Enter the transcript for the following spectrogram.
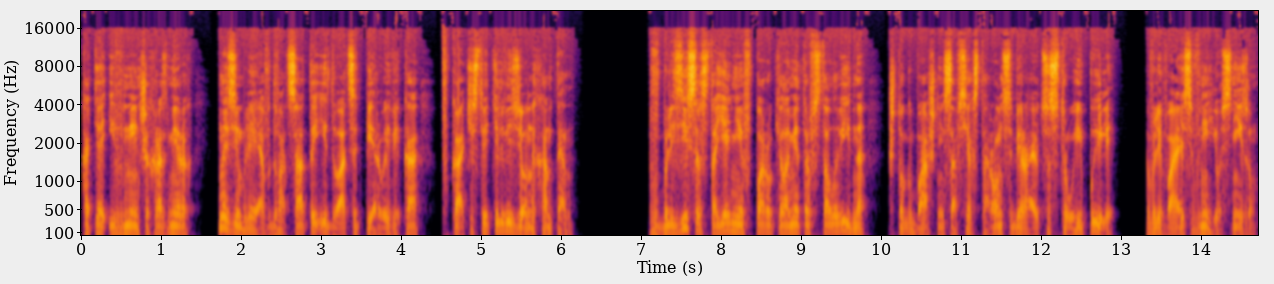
хотя и в меньших размерах, на Земле в 20 и 21 века в качестве телевизионных антенн. Вблизи с расстояния в пару километров стало видно, что к башне со всех сторон собираются струи пыли, вливаясь в нее снизу.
